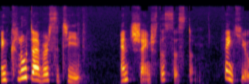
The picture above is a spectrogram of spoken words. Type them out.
include diversity, and change the system. Thank you.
